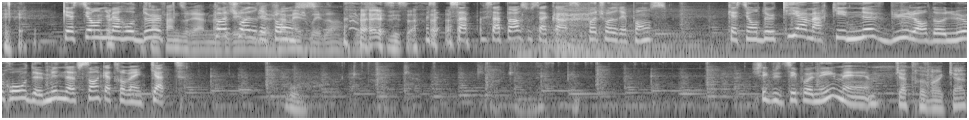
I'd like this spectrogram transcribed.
Question numéro C'est 2. un fan du Real Pas Madrid. de choix de réponse. joué là. en plus. c'est ça. Ça, ça- ça passe ou ça casse? Pas de choix de réponse. Question 2. Qui a marqué 9 buts lors de l'Euro de 1984? Je sais que vous n'étiez pas né, mais... 84.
